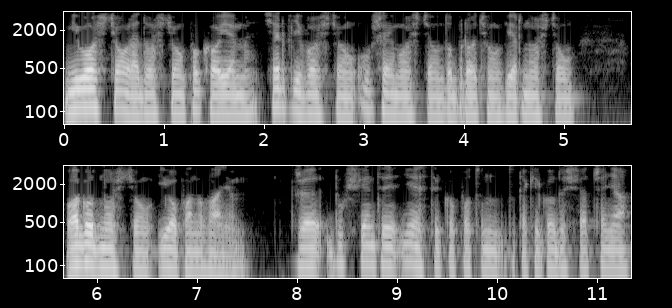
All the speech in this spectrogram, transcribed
miłością, radością, pokojem, cierpliwością, uprzejmością, dobrocią, wiernością, łagodnością i opanowaniem. Że Duch Święty nie jest tylko po to do takiego doświadczenia,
